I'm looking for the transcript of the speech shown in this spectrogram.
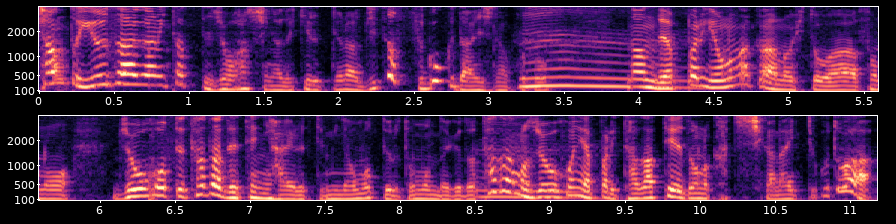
ちゃんとユーザー側に立って情報発信ができるっていうのは実はすごく大事なこと。なんでやっぱり世の中の人はその情報ってタダで手に入るってみんな思ってると思うんだけどただの情報にやっぱりタダ程度の価値しかないってことは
